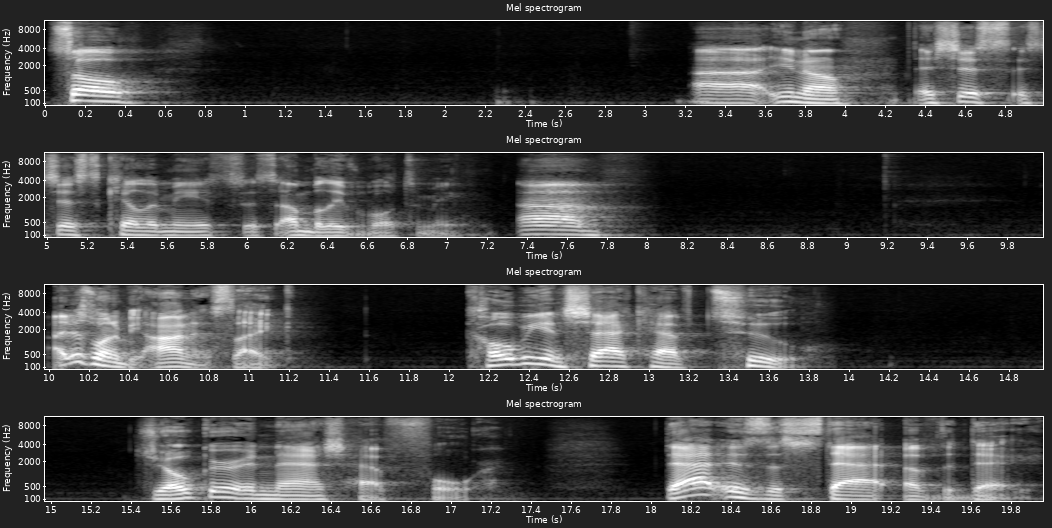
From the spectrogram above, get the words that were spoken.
so, uh, you know, it's just it's just killing me. It's just unbelievable to me. Um, I just want to be honest. Like, Kobe and Shaq have two. Joker and Nash have four. That is the stat of the day.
